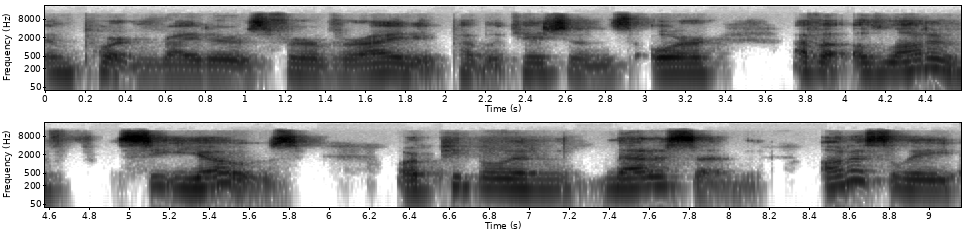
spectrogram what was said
important writers for a variety of publications, or I've a, a lot of CEOs or people in medicine honestly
